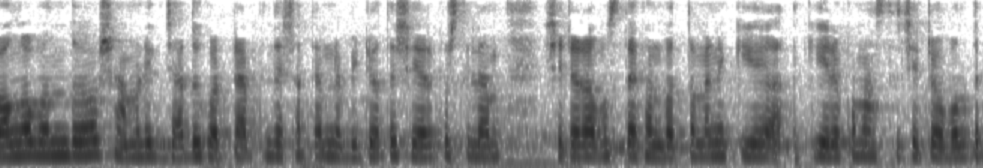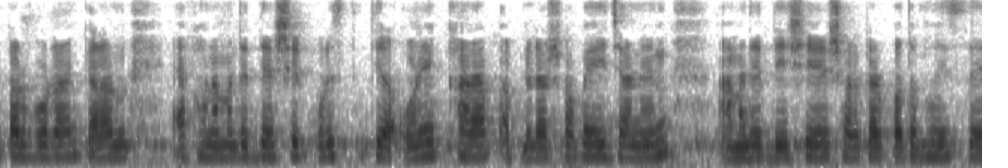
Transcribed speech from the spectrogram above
বঙ্গবন্ধু সামরিক জাদুঘরটা আপনাদের সাথে আমরা ভিডিওতে শেয়ার করছিলাম, সেটার অবস্থা এখন বর্তমানে কি, কী এরকম আসছে সেটাও বলতে পারব না। কারণ এখন আমাদের দেশের পরিস্থিতি অনেক খারাপ, আপনারা সবাই জানেন। আমাদের দেশে সরকার পতন হয়েছে,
